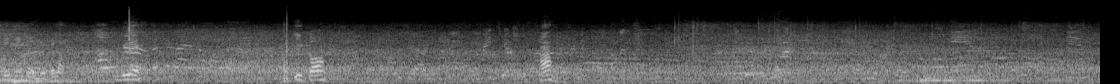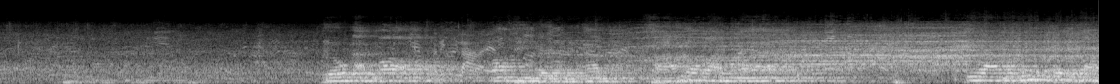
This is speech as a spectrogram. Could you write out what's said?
ขึ้นมีหมดเลยปะล่ะไปเลยกี่กล้องฮะ เดี๋ยวแบบมอบอันนี้กีฬาอะไรมอบทีมไปเลยนะครับสามรางวัลนะฮะกีฬาประเภทเป็นกีฬาชายเลย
